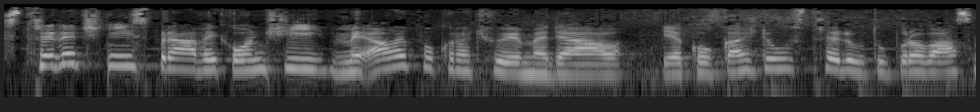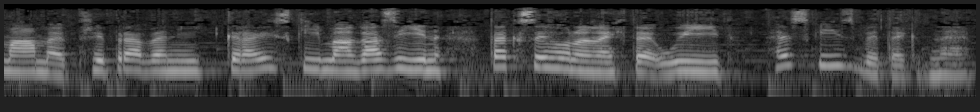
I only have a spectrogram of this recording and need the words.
Středeční zprávy končí, my ale pokračujeme dál. Jako každou středu tu pro vás máme připravený krajský magazín, tak si ho nenechte ujít. Hezký zbytek dne.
